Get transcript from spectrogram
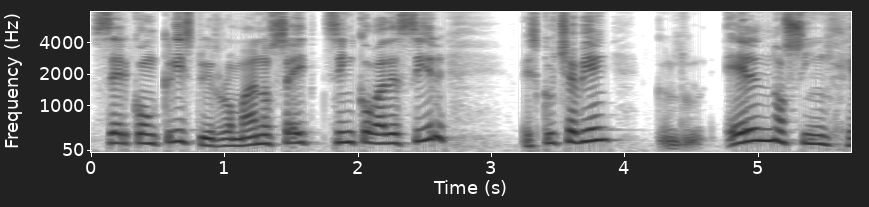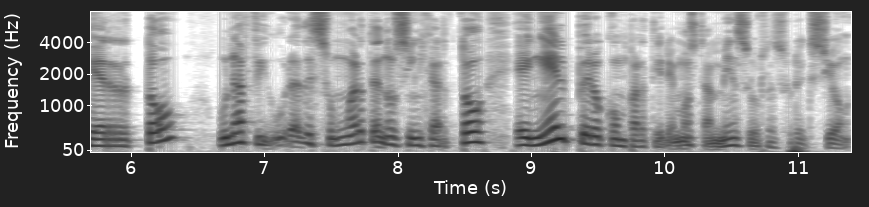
ser con Cristo. Y Romanos 6, 5 va a decir, escuche bien, Él nos injertó una figura de su muerte nos injertó en Él, pero compartiremos también su resurrección.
